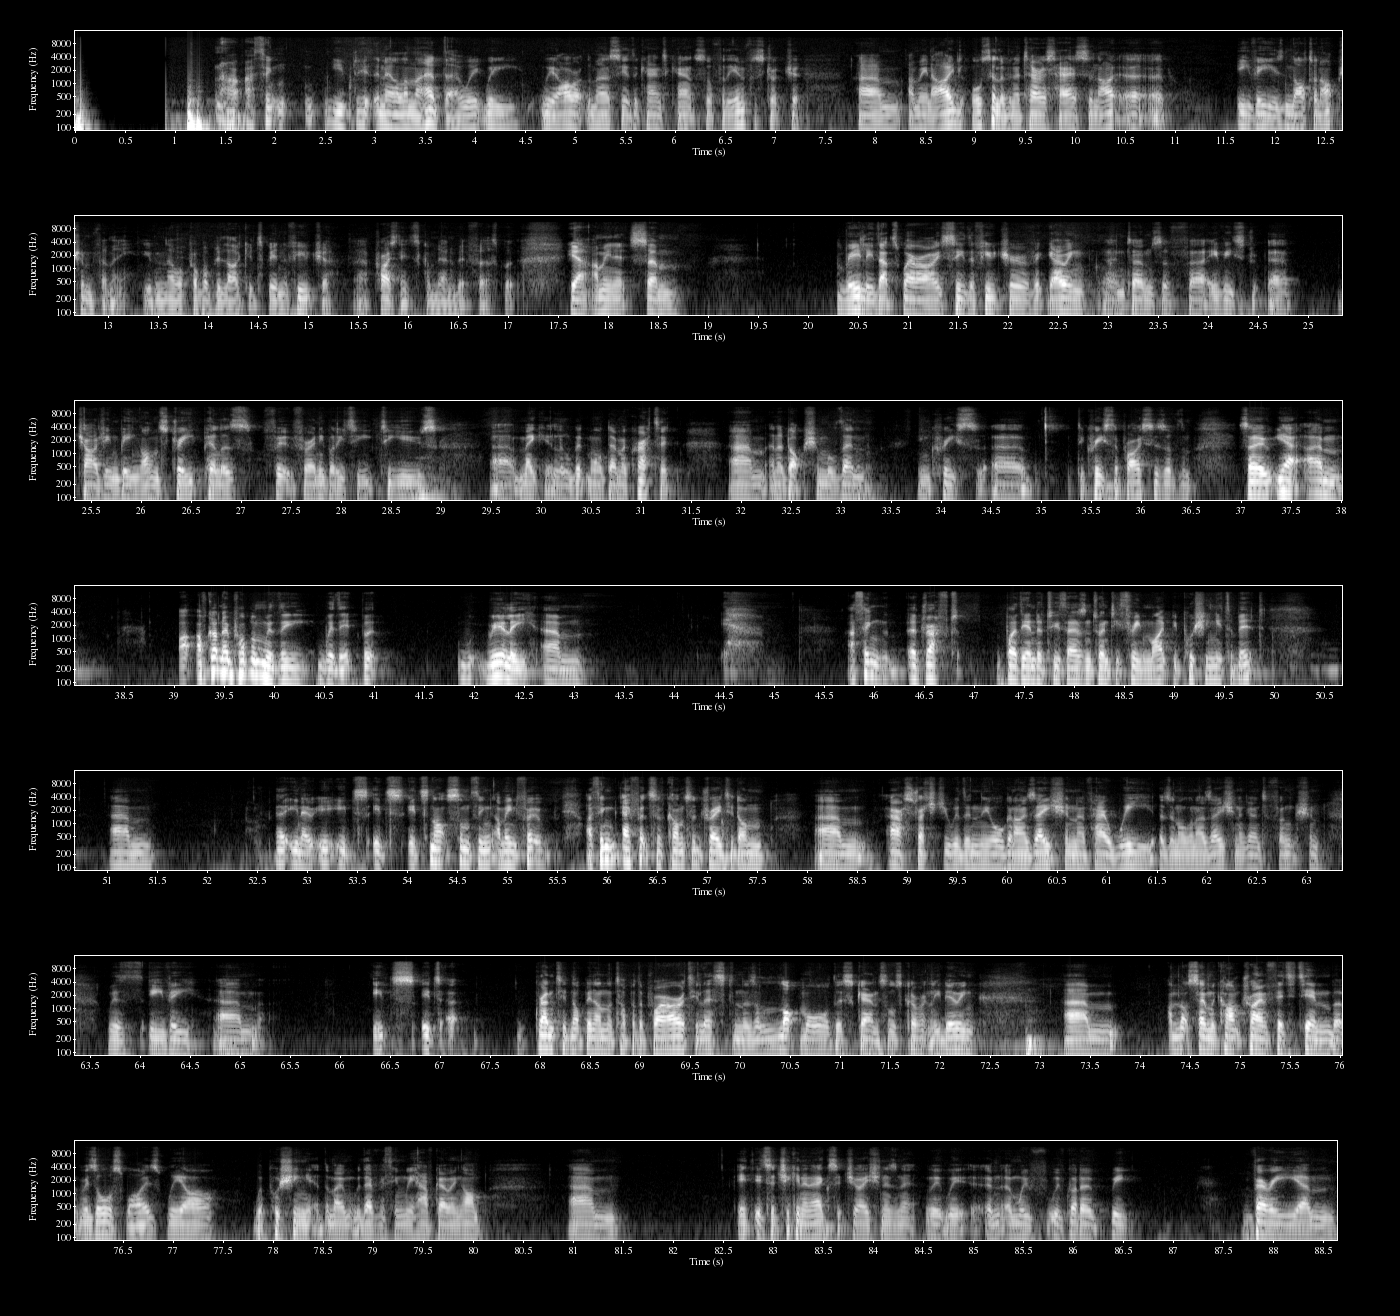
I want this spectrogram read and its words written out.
No, I think you've hit the nail on the head there. We we we are at the mercy of the county council for the infrastructure. Um, I mean, I also live in a terrace house, and I, uh, uh EV is not an option for me, even though I'd probably like it to be in the future. Uh, price needs to come down a bit first, but yeah, I mean, it's um, really that's where I see the future of it going in terms of uh, EV uh, charging being on street pillars for, for anybody to, to use, uh, make it a little bit more democratic, um, and adoption will then increase uh, decrease the prices of them. So yeah, um, I, I've got no problem with the with it, but really, um, I think a draft by the end of 2023 might be pushing it a bit. Um, uh, you know, it, it's it's it's not something. I mean, for, I think efforts have concentrated on um, our strategy within the organisation of how we, as an organisation, are going to function with EV. Um, it's it's uh, granted not been on the top of the priority list, and there's a lot more this council's currently doing. Um, I'm not saying we can't try and fit it in, but resource-wise, we are we're pushing it at the moment with everything we have going on um, it, it's a chicken and egg situation, isn't it? We, we and, and we've we've got to be very um,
